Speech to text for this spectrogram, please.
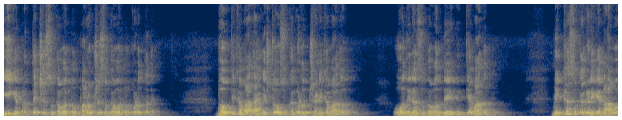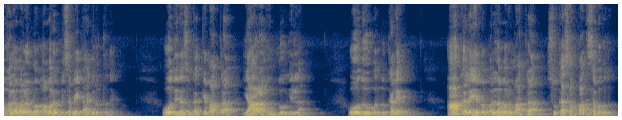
ಹೀಗೆ ಪ್ರತ್ಯಕ್ಷ ಸುಖವನ್ನು, ಪರೋಕ್ಷ ಸುಖವನ್ನು ಕೊಡುತ್ತದೆ. ಭೌತಿಕವಾದ ಎಷ್ಟೋ ಸುಖಗಳು ಕ್ಷಣಿಕವಾದವು. ಓದಿನ ಸುಖವೊಂದೇ ನಿತ್ಯವಾದದ್ದು. ಮಿಕ್ಕ ಸುಖಗಳಿಗೆ ನಾವು ಹಲವರನ್ನು ಅವಲಂಬಿಸಬೇಕಾಗಿರುತ್ತದೆ. ಓದಿನ ಸುಖಕ್ಕೆ ಮಾತ್ರ ಯಾರ ಹಂಗೂ ಇಲ್ಲ. ಓದು ಒಂದು ಕಲೆ. ಆ ಕಲೆಯನ್ನು ಬಲ್ಲವರು ಮಾತ್ರ ಸುಖ ಸಂಪಾದಿಸಬಹುದು.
